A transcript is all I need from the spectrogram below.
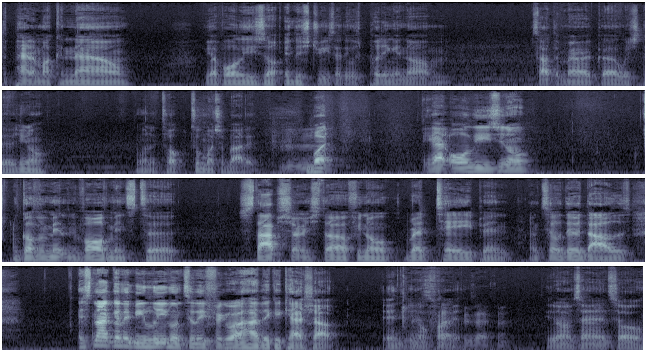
the Panama Canal. You have all these uh, industries that they was putting in um, South America, which they you know want to talk too much about it, Mhm. but you got all these you know government involvements to stop certain stuff. You know, red tape and until their dollars. It's not going to be legal until they figure out how they could cash out, and you know That's from it. exactly. You know what I'm saying? So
